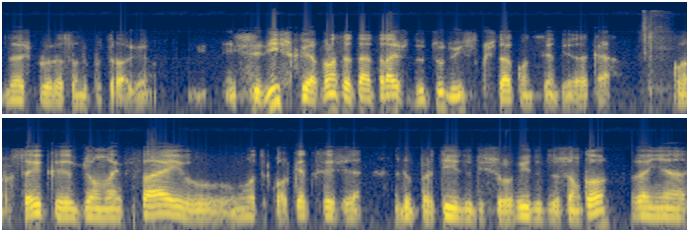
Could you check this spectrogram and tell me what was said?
da exploração do petróleo. E se diz que a França está atrás de tudo isso que está acontecendo cá, com receio que John Mayfair ou um outro qualquer que seja do partido dissolvido do Sonko venha a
